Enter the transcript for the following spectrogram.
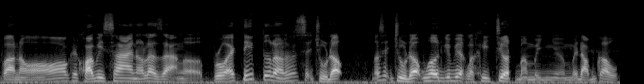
và nó cái khóa vi sai nó là dạng ở proactive tức là nó sẽ chủ động. Nó sẽ chủ động hơn cái việc là khi trượt mà mình ờ, mới đóng cầu.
